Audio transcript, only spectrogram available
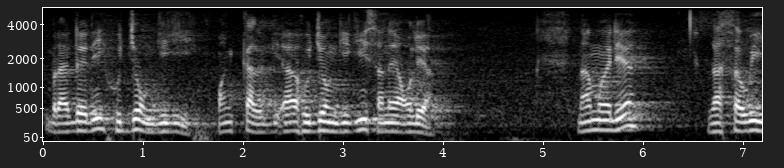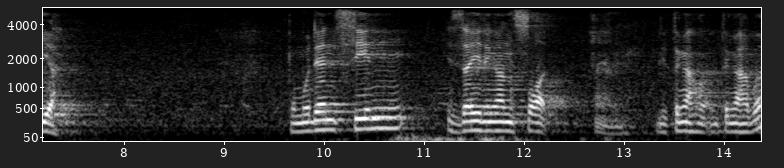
berada di hujung gigi pangkal uh, hujung gigi sana yang ulia nama dia lasawiyah kemudian sin zai dengan sad. Ha, di tengah tengah apa?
